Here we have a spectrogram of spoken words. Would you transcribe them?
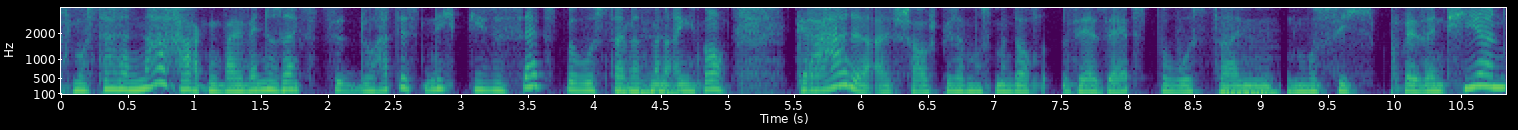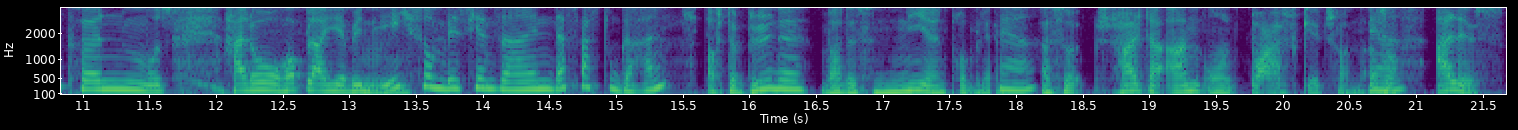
Ich muss da dann nachhaken, weil wenn du sagst, du hattest nicht dieses Selbstbewusstsein, was man eigentlich braucht. Gerade als Schauspieler muss man doch sehr selbstbewusst sein, muss sich präsentieren können, muss Hallo, hoppla, hier bin ich so ein bisschen sein. Das warst du gar nicht. Auf der Bühne war das nie ein Problem. Ja. Also Schalter an und boff, geht schon. Also Ja. alles.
